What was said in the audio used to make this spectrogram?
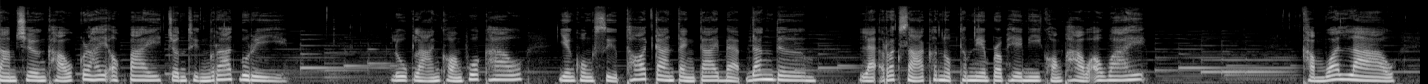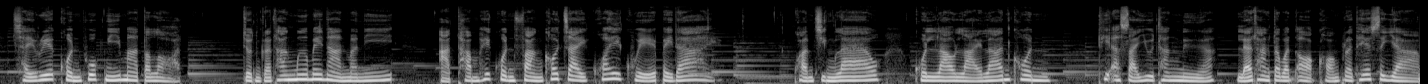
ตามเชิงเขาไกลออกไปจนถึงราชบุรี ลูกหลานของพวกเขายังคงสืบทอดการแต่งกายแบบดั้งเดิม และรักษาขนบธรรมเนียมประเพณีของเผ่าเอาไว้คำว่าลาว ใช้เรียกคนพวกนี้มาตลอด จนกระทั่งเมื่อไม่นานมานี้ อาจทำให้คนฟังเข้าใจไข้เขวไปได้ ความจริงแล้ว คนลาวหลายล้านคน ที่อาศัยอยู่ทางเหนือและทางตะวันออกของประเทศสยาม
